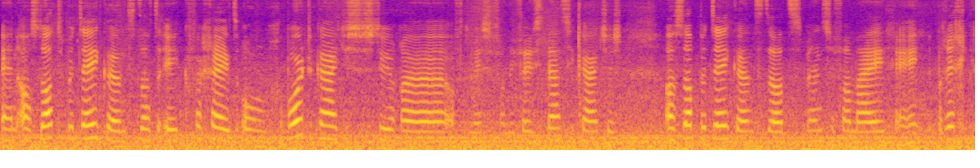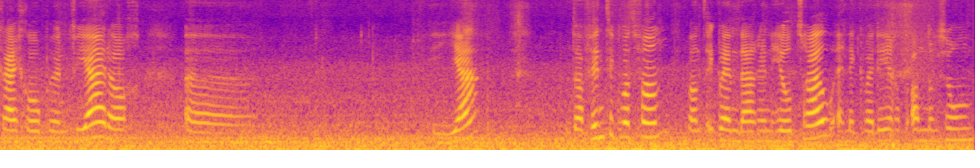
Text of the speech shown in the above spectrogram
En als dat betekent dat ik vergeet om geboortekaartjes te sturen, of tenminste van die felicitatiekaartjes. Als dat betekent dat mensen van mij geen berichtje krijgen op hun verjaardag. Uh, ja, daar vind ik wat van. Want ik ben daarin heel trouw en ik waardeer het andersom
